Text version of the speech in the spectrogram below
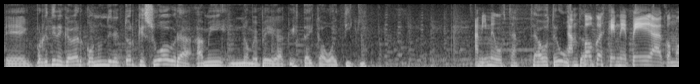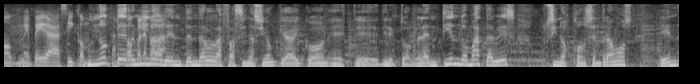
eh, porque tiene que ver con un director que su obra a mí no me pega, que es Taika Waititi. A mí me gusta. O sea, a vos te gusta. Tampoco es que me pega como me pega así como. No termino de entender la fascinación que hay con este director. La entiendo más tal vez si nos concentramos en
